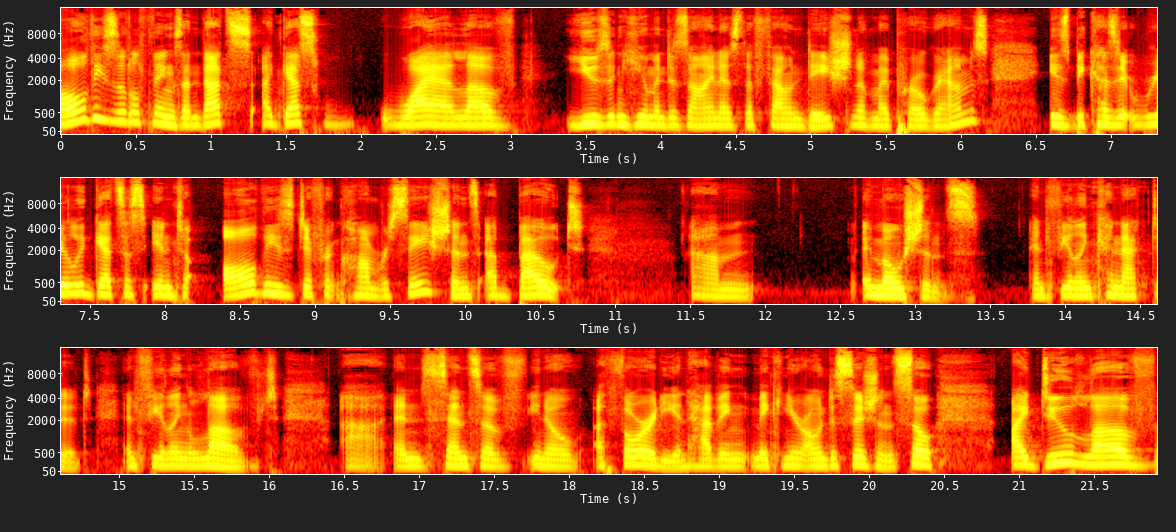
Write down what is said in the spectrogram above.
all these little things. And that's, I guess, why I love using human design as the foundation of my programs is because it really gets us into all these different conversations about um, emotions and feeling connected and feeling loved. uh, and sense of you know authority and having making your own decisions. So I do love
